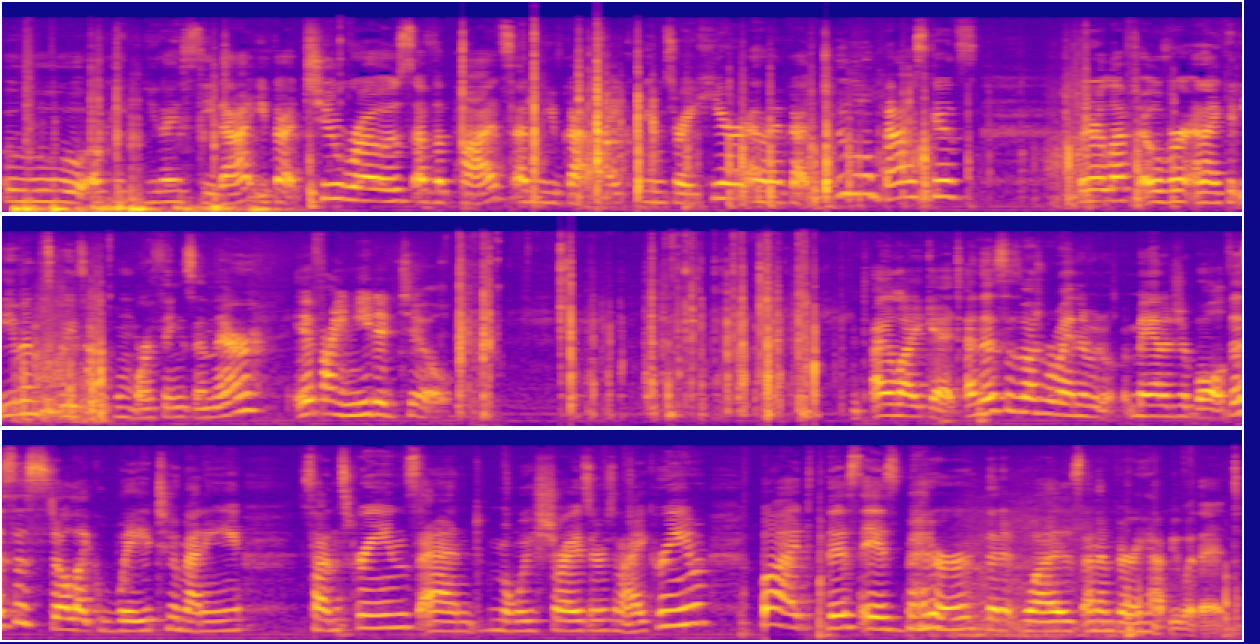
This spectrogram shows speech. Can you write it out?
Ooh, okay, can you guys see that? You've got two rows of the pots and you've got eye creams right here and I've got two little baskets that are left over and I could even squeeze a couple more things in there if I needed to. I like it. And this is much more manageable. This is still like way too many sunscreens and moisturizers and eye cream, but this is better than it was and I'm very happy with it.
